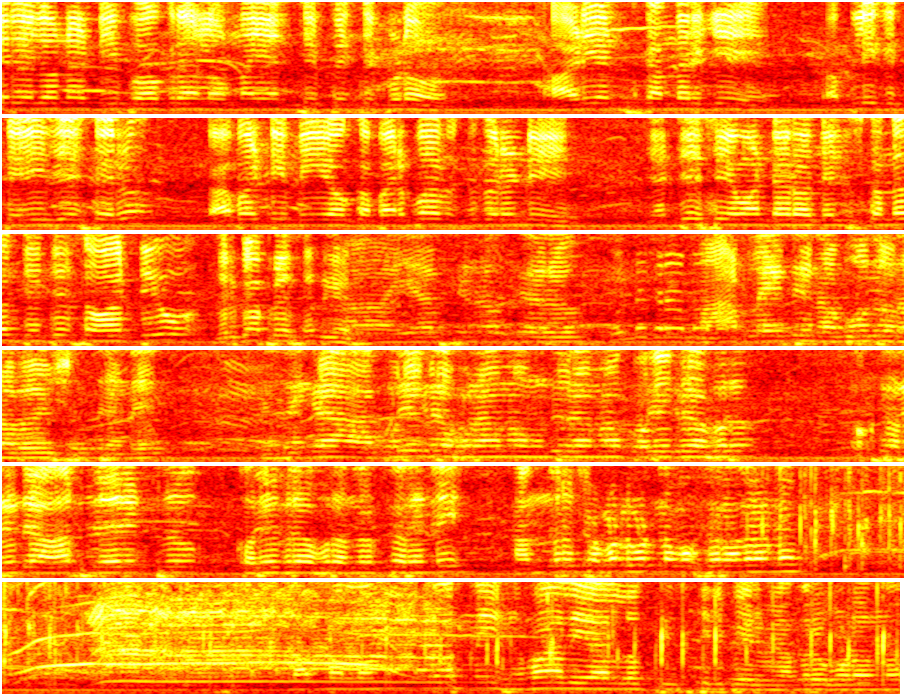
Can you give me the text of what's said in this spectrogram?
ఏరియాలోనే డీ ఉన్నాయని చెప్పేసి ఇప్పుడు ఆడియన్స్కి అందరికీ పబ్లిక్ తెలియజేశారు. కాబట్టి మీ యొక్క పర్ఫార్మెన్స్ గురించి జడ్జెస్ ఏమంటారో తెలుసుకుందాం. జడ్జెస్ ఆర్టీ దుర్గా ప్రసాద్ గారు. శ్రీనివాస్ గారు. మాటలైతే నవ్వుతో నభవిష్యత్తు అండి నిజంగా ఆ కొరియోగ్రాఫర్ అమ్మ ముందు రామా కొరియోగ్రాఫర్ ఒకసారి అండి ఆర్ట్ డైరెక్టర్ కొరియోగ్రాఫర్ అందరూ ఒకసారి అండి అందరూ చప్పట్లు కొట్టినాం ఒకసారి అందరండి మమ్మల్ని అందరినీ హిమాలయాల్లోకి తీసుకెళ్ళిపోయారు మేము అందరూ కూడా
